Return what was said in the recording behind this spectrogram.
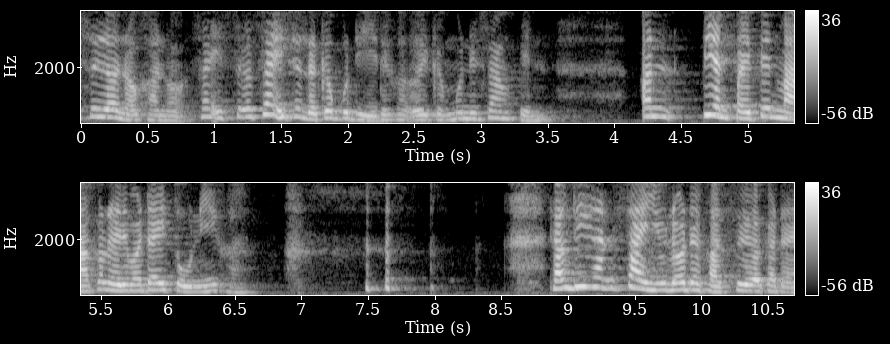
เสื้อเนาะค่ะเนาะใส่เสื้อใส่เสื้อเลยก็บ่ดีเด้อค่ะเอ้ยก็มื้อนี้สร้างเป็น อันเปลี่ยนไปเปลี่ยนมาก็เลยมาได้ตัวนี้ค่ะ ทั้งที่คันใส่อยู่แล้วเด้อค่ะ เสื้อก็ได้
